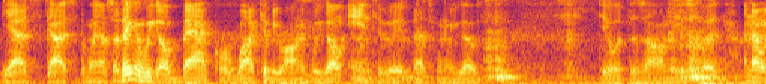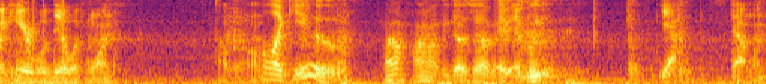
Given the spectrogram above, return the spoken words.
Yeah, it's the guys at the window. So I think if we go back, or well, I could be wrong. If we go into it, that's when we go deal with the zombies. But I know in here we'll deal with one. Oh, Well, well, like you. well, I don't know if he goes up. If, if we, yeah, that one.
